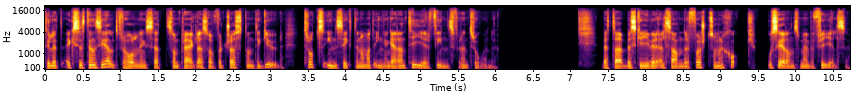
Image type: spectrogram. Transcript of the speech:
till ett existentiellt förhållningssätt som präglas av förtröstan till Gud, trots insikten om att inga garantier finns för en troende. Detta beskriver Elsander först som en chock och sedan som en befrielse.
